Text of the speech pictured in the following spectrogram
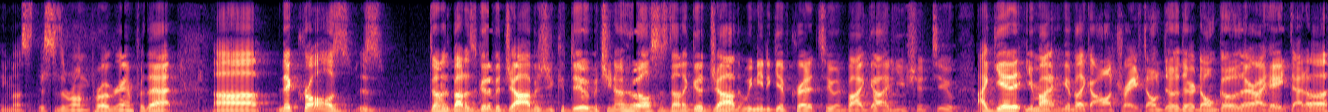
He must. This is the wrong program for that. Uh, Nick Krall has, done about as good of a job as you could do, but you know who else has done a good job that we need to give credit to, and by God, you should too. I get it. You might be like, "Oh, Trace, don't go there. Don't go there. I hate that." Uh,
